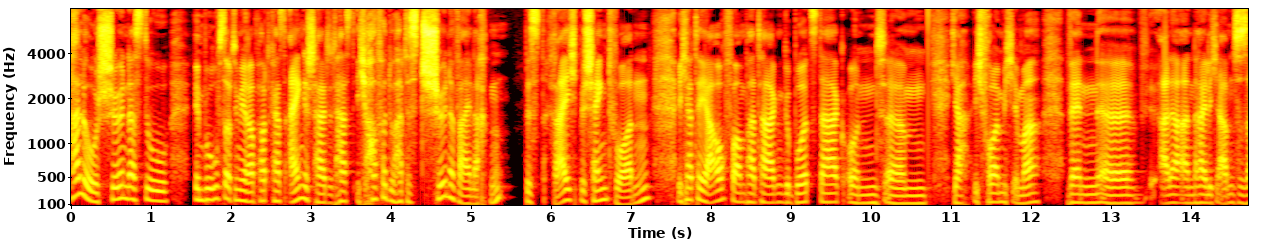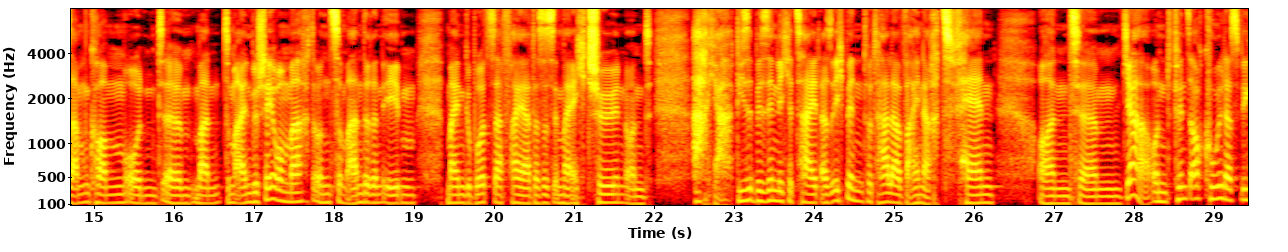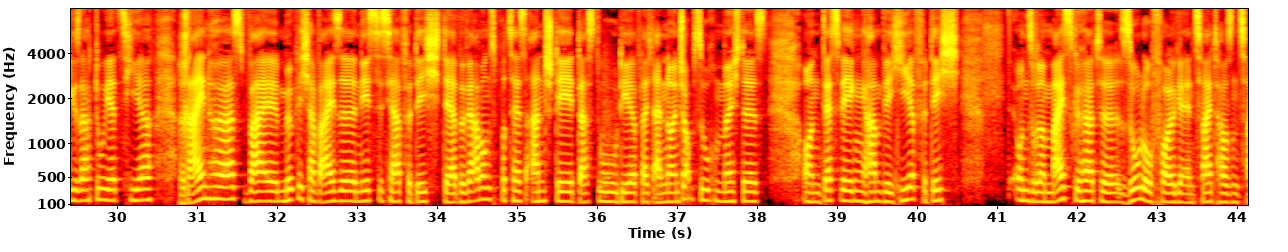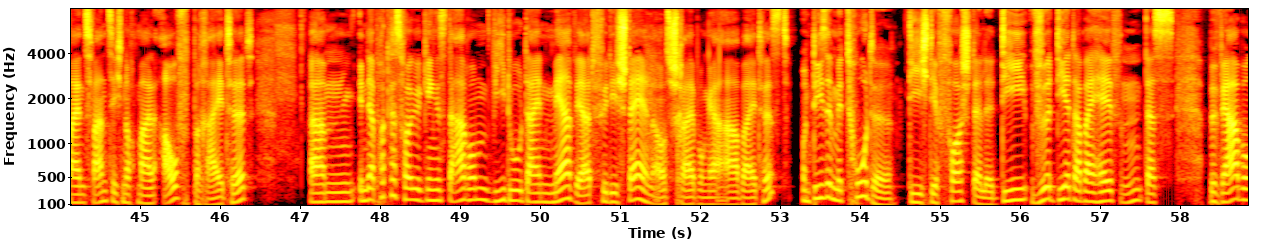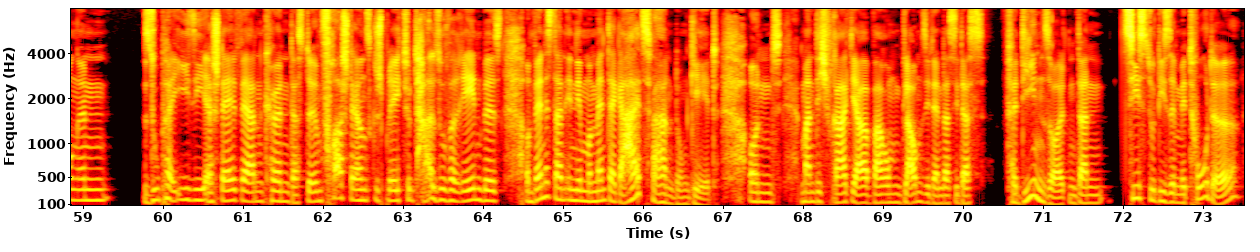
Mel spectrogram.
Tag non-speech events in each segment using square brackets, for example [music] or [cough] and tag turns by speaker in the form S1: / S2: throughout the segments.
S1: Hallo, schön, dass du im Berufsoptimierer Podcast eingeschaltet hast. Ich hoffe, du hattest schöne Weihnachten, bist reich beschenkt worden. Ich hatte ja auch vor ein paar Tagen Geburtstag und ähm, ja, ich freue mich immer, wenn äh, alle an Heiligabend zusammenkommen und ähm, man zum einen Bescherung macht und zum anderen eben meinen Geburtstag feiert. Das ist immer echt schön und ach ja, diese besinnliche Zeit. Also ich bin ein totaler Weihnachtsfan und ähm, ja, und finde es auch cool, dass, wie gesagt, du jetzt hier reinhörst, weil möglicherweise nächstes Jahr für dich der Bewerbungsprozess ansteht, dass du dir vielleicht einen neuen Job suchen möchtest. Und deswegen haben wir hier für dich unsere meistgehörte Solo-Folge in 2022 nochmal aufbereitet. Ähm, in der Podcast-Folge ging es darum, wie du deinen Mehrwert für die Stellenausschreibung erarbeitest. Und diese Methode, die ich dir vorstelle, die wird dir dabei helfen, dass Bewerbungen super easy erstellt werden können, dass du im Vorstellungsgespräch total souverän bist. Und wenn es dann in dem Moment der Gehaltsverhandlung geht und man dich fragt, ja, warum glauben Sie denn, dass Sie das verdienen sollten, dann ziehst du diese Methode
